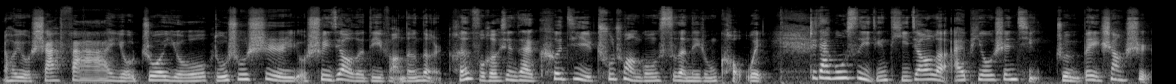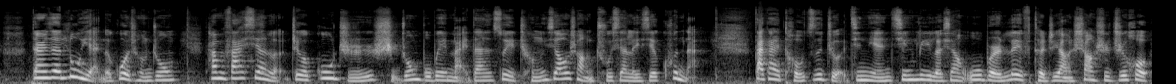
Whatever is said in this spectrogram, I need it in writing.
然后有沙发、有桌游、读书室、有睡觉的地方等等，很符合现在科技初创公司的那种口味。这家公司已经提交了 IPO 申请，准备上市。但是在路演的过程中，他们发现了这个估值始终不被买单，所以承销上出现了一些困难。大概投资者今年经历了像 Uber、l i f t 这样上市之后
